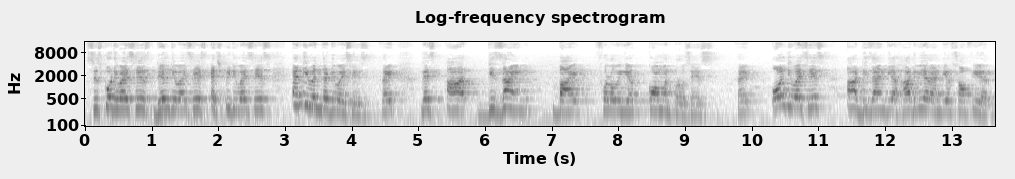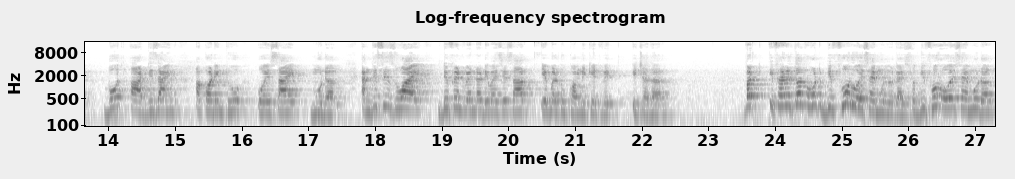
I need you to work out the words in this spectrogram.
Cisco devices, Dell devices, HP devices, any vendor devices, right? Guys are designed by following a common process, right? All devices are designed, their hardware and their software, both are designed according to OSI model. And this is why different vendor devices are able to communicate with each other. But if I will talk about before OSI model guys, so before OSI model,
